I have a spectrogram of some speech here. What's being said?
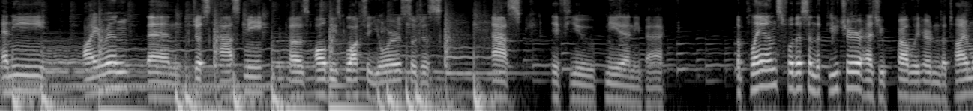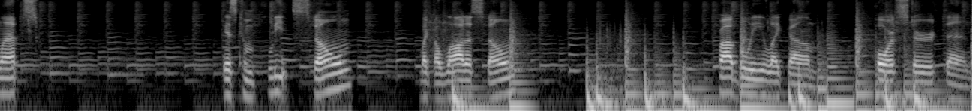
any iron, then just ask me because all these blocks are yours, so just ask if you need any back. The plans for this in the future, as you probably heard in the time lapse, is complete stone, like a lot of stone. Probably like um coarse dirt and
